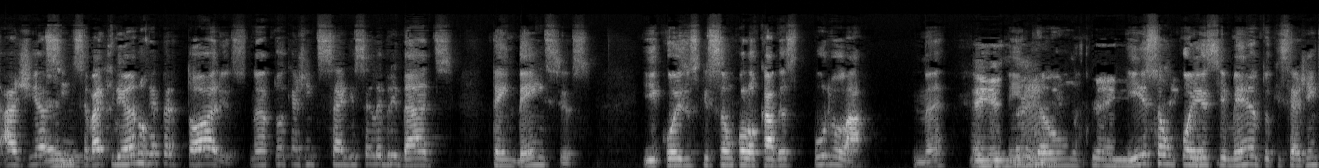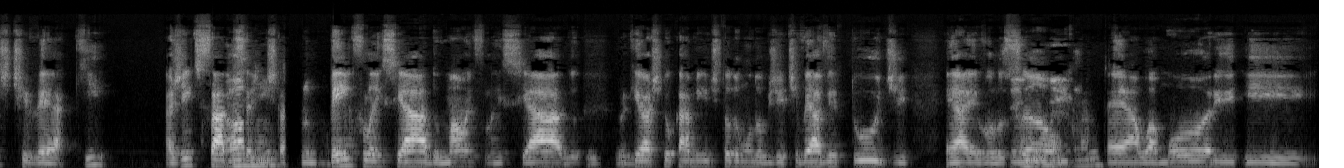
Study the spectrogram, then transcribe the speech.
agir é assim. Você vai criando repertórios. Não é à toa que a gente segue celebridades, tendências e coisas que são colocadas por lá, né? É isso. Então, isso é um conhecimento que se a gente tiver aqui, a gente sabe uhum. se a gente está bem influenciado, mal influenciado, porque eu acho que o caminho de todo mundo, objetivo é a virtude, é a evolução, é o amor e, e,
